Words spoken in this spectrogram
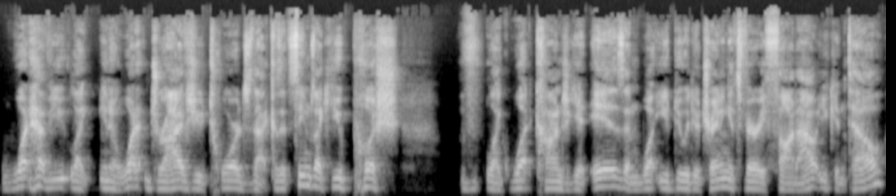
what have you like? You know, what drives you towards that? Because it seems like you push like what conjugate is and what you do with your training. It's very thought out. You can tell.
